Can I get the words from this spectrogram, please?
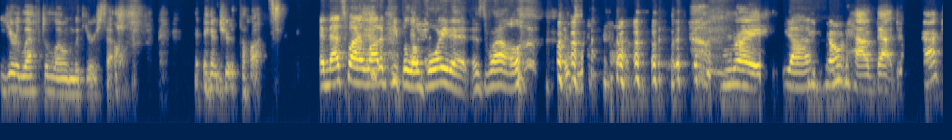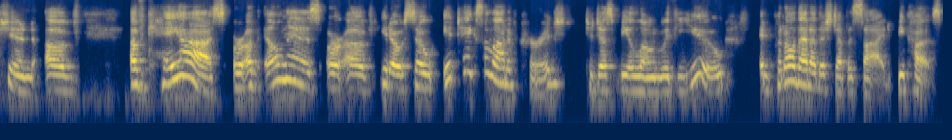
you're left alone with yourself and your thoughts. And that's why a lot of people avoid it as well. right. Yeah. You don't have that distraction of of chaos or of illness or of, you know, so it takes a lot of courage to just be alone with you and put all that other stuff aside because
